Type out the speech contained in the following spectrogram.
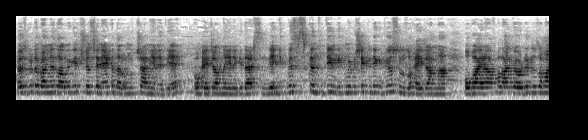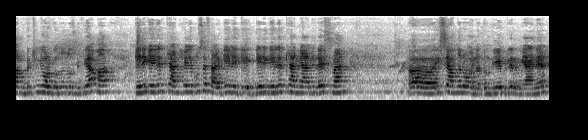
Özgür de benimle dalga geçiyor seneye kadar unutacaksın yine diye. O heyecanla yine gidersin diye. Gitmesi sıkıntı değil. Gitme bir şekilde gidiyorsunuz o heyecanla. O bayrağı falan gördüğünüz zaman bütün yorgunluğunuz gidiyor ama geri gelirken hele bu sefer geri, ge- geri gelirken yani resmen aa, isyanları oynadım diyebilirim yani.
